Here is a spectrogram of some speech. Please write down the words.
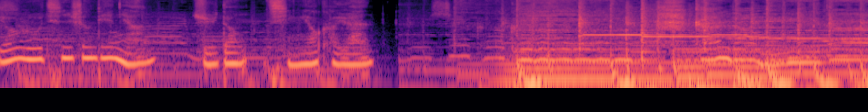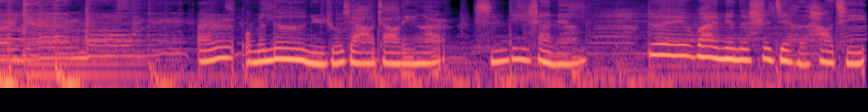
犹如亲生爹娘，举动情有可原。而我们的女主角赵灵儿心地善良，对外面的世界很好奇。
